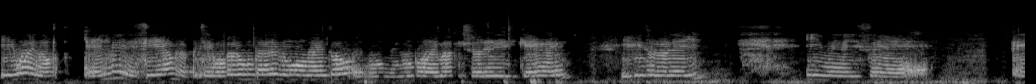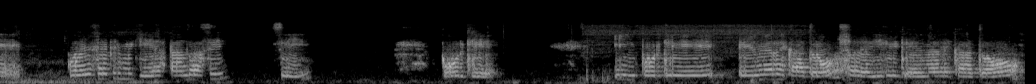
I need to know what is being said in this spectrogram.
y bueno, él me decía, me llegó a preguntar en un momento, en un, poema que yo le dediqué a él, y que yo lo leí, y me dice, eh, ¿puede ser que me quieras tanto así? Sí. porque Y porque él me rescató, yo le dije que él me rescató,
